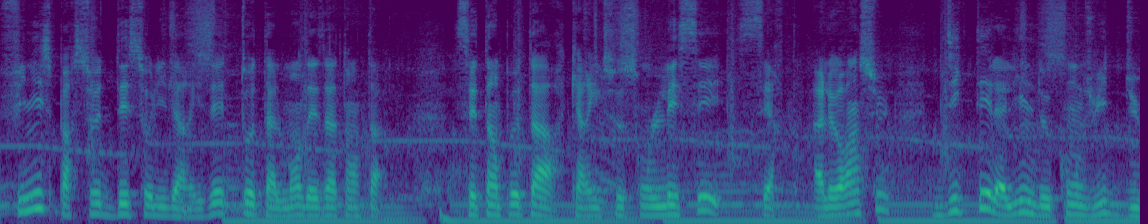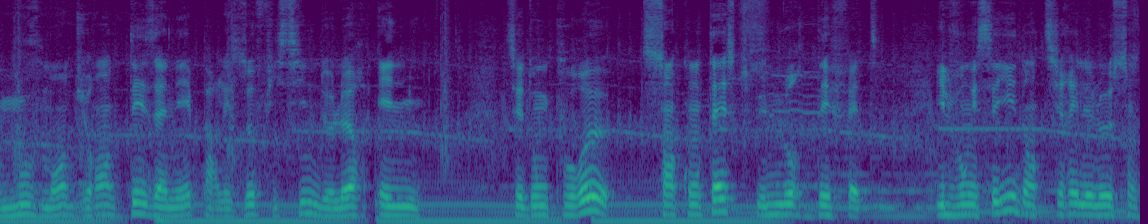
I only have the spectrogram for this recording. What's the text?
finissent par se désolidariser totalement des attentats. C'est un peu tard car ils se sont laissés, certes à leur insu, dicter la ligne de conduite du mouvement durant des années par les officines de leurs ennemis. C'est donc pour eux, sans conteste, une lourde défaite. Ils vont essayer d'en tirer les leçons,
